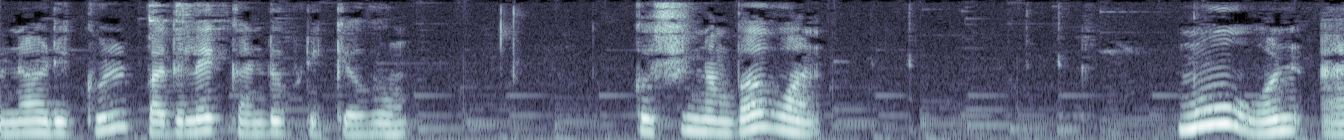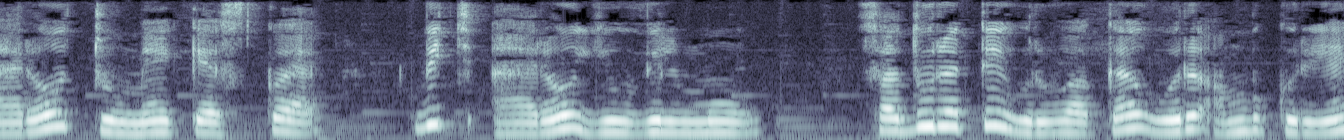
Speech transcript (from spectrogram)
வினாடிக்குள் பதிலை கண்டுபிடிக்கவும் question number one move one arrow to make a square which arrow you will move சதுரத்தை உருவாக்க ஒரு அம்புக்குறியை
